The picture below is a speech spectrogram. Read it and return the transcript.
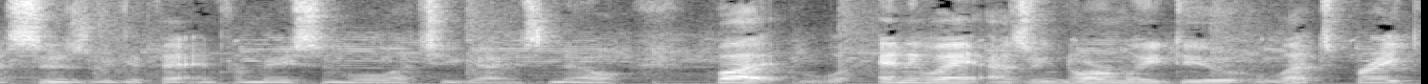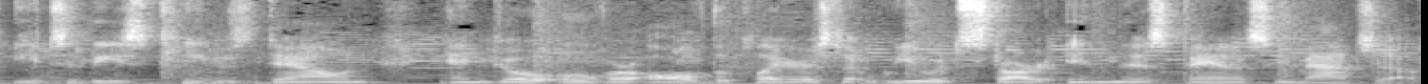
as soon as we get that information, we'll let you guys know. But anyway, as we normally do, let's break each of these teams down and go over all of the players that we would start in this fantasy matchup.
